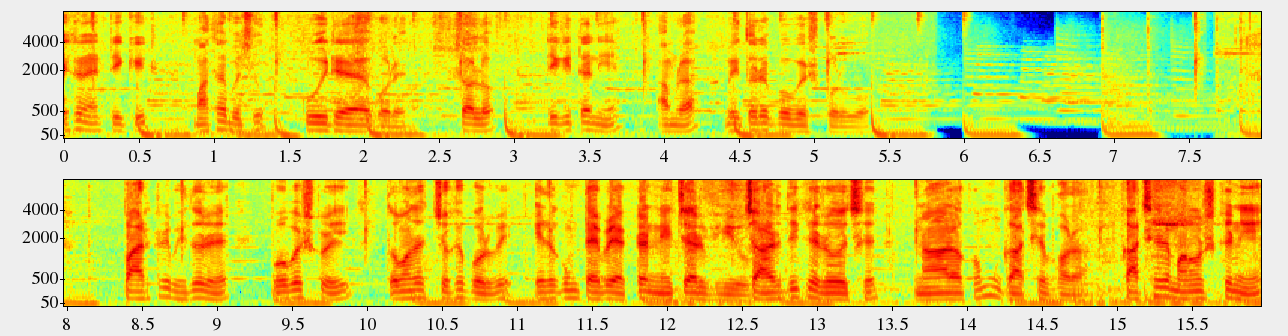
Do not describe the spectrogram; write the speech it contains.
এখানে টিকিট মাথা পিছু কুড়ি টাকা করে। চলো, টিকিটটা নিয়ে আমরা ভিতরে প্রবেশ করব। পার্কের ভিতরে প্রবেশ করেই তোমাদের চোখে পড়বে এরকম টাইপের একটা নেচার ভিউ চারদিকে রয়েছে নানা রকম গাছে ভরা। কাছের মানুষকে নিয়ে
